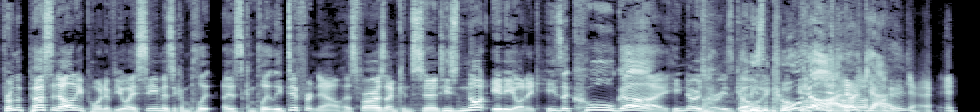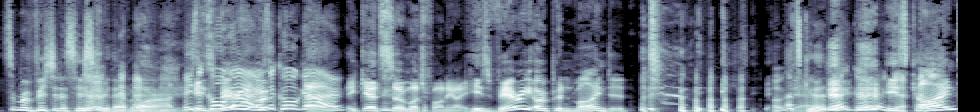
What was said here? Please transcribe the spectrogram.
From the personality point of view, I see him as a complete as completely different now. As far as I'm concerned, he's not idiotic. He's a cool guy. He knows where he's going. He's a cool guy. Okay. okay. Some revisionist history there, but all right. He's, a cool guy. He's a cool guy. Uh, it gets so much funnier. He's very open-minded. Okay. That's good. Yeah, good. He's kind.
